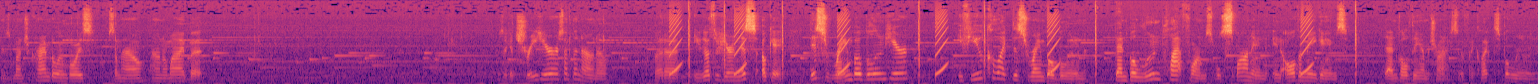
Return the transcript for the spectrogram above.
There's a bunch of crime balloon boys somehow. I don't know why, but there's like a tree here or something. I don't know. But uh, you go through here, and this okay, this rainbow balloon here. If you collect this rainbow balloon, then balloon platforms will spawn in in all the mini games that involve the animatronics. So if I collect this balloon,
